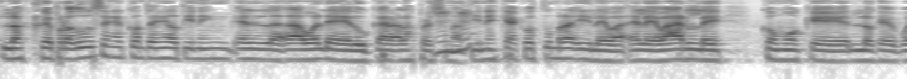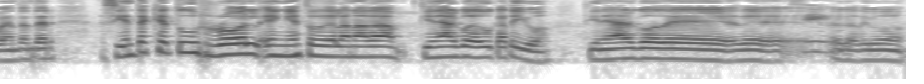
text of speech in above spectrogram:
los que producen el contenido tienen el- la labor de educar a las personas. Tienes que acostumbrar y eleva- elevarle como que lo que puede entender. ¿Sientes que tu rol en esto de la nada tiene algo de educativo? ¿Tiene algo de, de Sí. educativo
